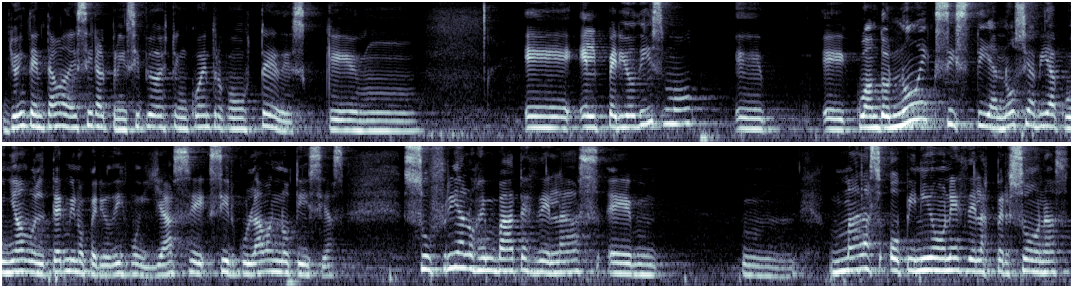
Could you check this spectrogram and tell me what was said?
Yo intentaba decir al principio de este encuentro con ustedes que mm, eh, el periodismo eh, eh, cuando no existía, no se había acuñado el término periodismo y ya se circulaban noticias, sufría los embates de las em, mm, malas opiniones de las personas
